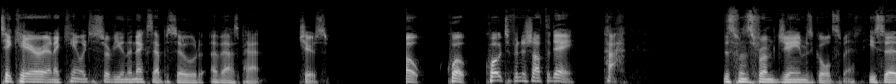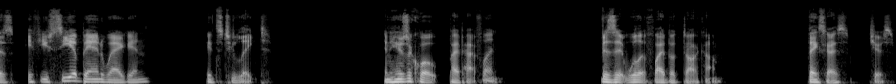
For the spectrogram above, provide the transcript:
Take care, and I can't wait to serve you in the next episode of Ask Pat. Cheers. Oh, quote, quote to finish off the day. Ha! This one's from James Goldsmith. He says, If you see a bandwagon, it's too late. And here's a quote by Pat Flynn. Visit willitflybook.com. Thanks, guys. Cheers.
